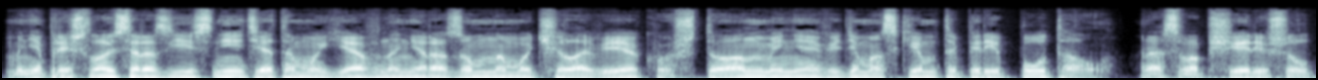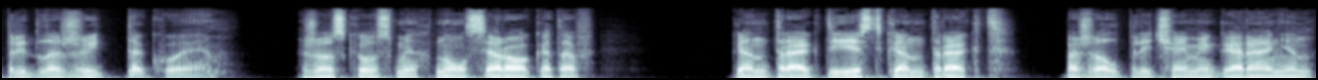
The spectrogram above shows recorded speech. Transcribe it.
Мне пришлось разъяснить этому явно неразумному человеку, что он меня, видимо, с кем-то перепутал, раз вообще решил предложить такое. Жестко усмехнулся Рокотов. «Контракт есть контракт», — пожал плечами Гаранин.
